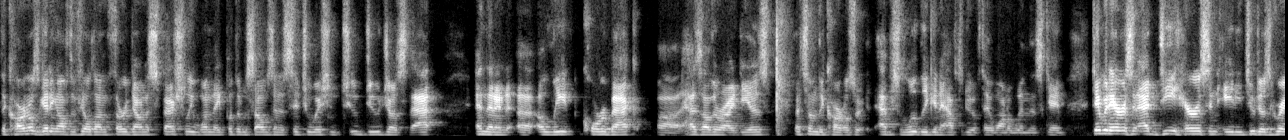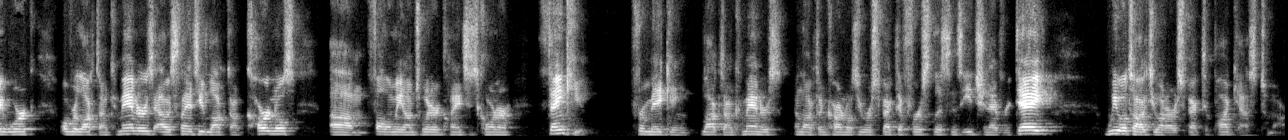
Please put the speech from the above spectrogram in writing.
The Cardinals getting off the field on third down, especially when they put themselves in a situation to do just that and then an uh, elite quarterback uh, has other ideas. That's something the Cardinals are absolutely going to have to do if they want to win this game. David Harrison at D Harrison 82 does great work over Locked On Commanders. Alex Clancy, Locked On Cardinals. Um, follow me on Twitter, Clancy's Corner. Thank you for making Locked On Commanders and Locked On Cardinals your respective first listens each and every day. We will talk to you on our respective podcast tomorrow.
